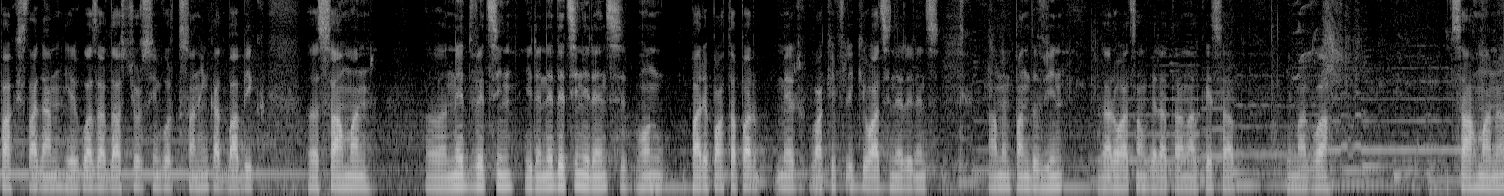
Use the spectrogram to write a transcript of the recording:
Պակիստան 2014-ին, որ 25 հատ բաբիկ սահման նետվեցին, իրեն նետեցին իրենց, հոն բարեպարտապար մեր Վակիֆլի գյուղացիները իրենց ամեն բան դվին, կարողացան վերադառնալ Քեսաբ, հիմա սահմանը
